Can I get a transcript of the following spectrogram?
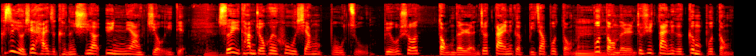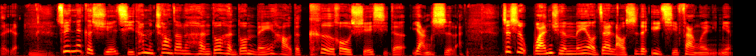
可是有些孩子可能需要酝酿久一点，所以他们就会互相补足。比如说懂的人就带那个比较不懂的，不懂的人就去带那个更不懂的人。所以那个学期他们创造了很多很多美好的课后学习的样式来，这是完全没有在老师的预期范围里面。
